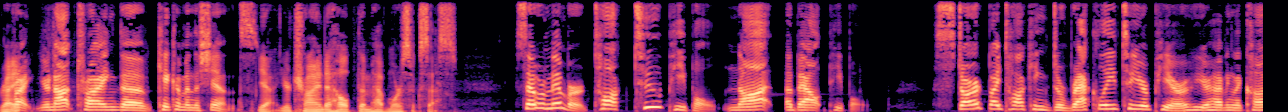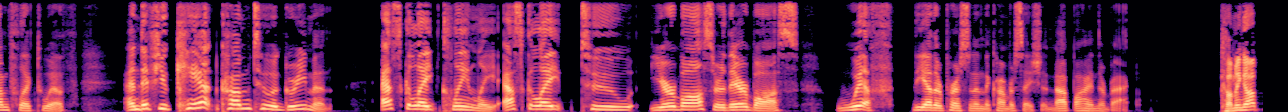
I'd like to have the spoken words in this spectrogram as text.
right? Right. You're not trying to kick them in the shins. Yeah, you're trying to help them have more success. So remember, talk to people, not about people. Start by talking directly to your peer who you're having the conflict with. And if you can't come to agreement, escalate cleanly. Escalate to your boss or their boss with the other person in the conversation, not behind their back. Coming up,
